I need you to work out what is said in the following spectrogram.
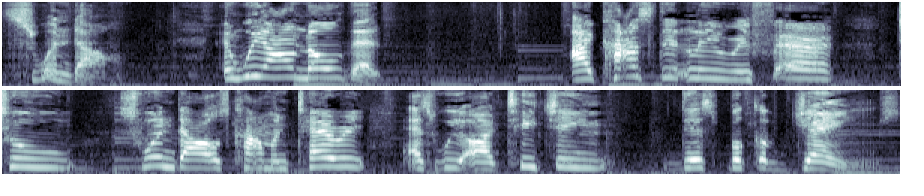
Swindoll. And we all know that I constantly refer to Swindoll's commentary as we are teaching this book of James.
